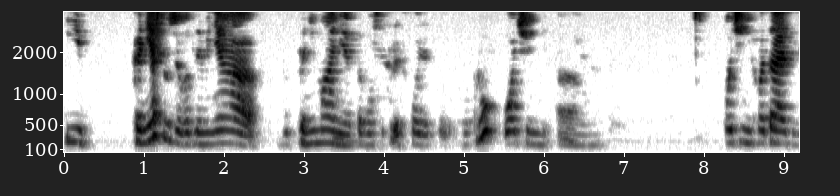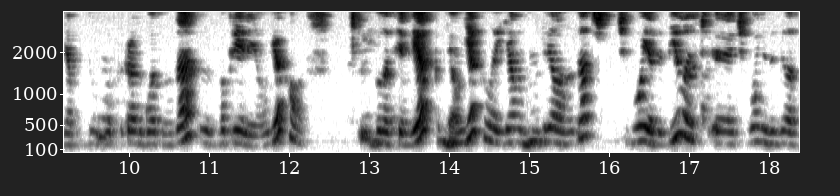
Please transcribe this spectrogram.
И, конечно же, вот для меня понимание того, что происходит вокруг, очень очень не хватает. Я вот как раз год назад, в апреле я уехала, было 7 лет, как я уехала, и я вот смотрела назад, что, чего я добилась, э, чего не добилась.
